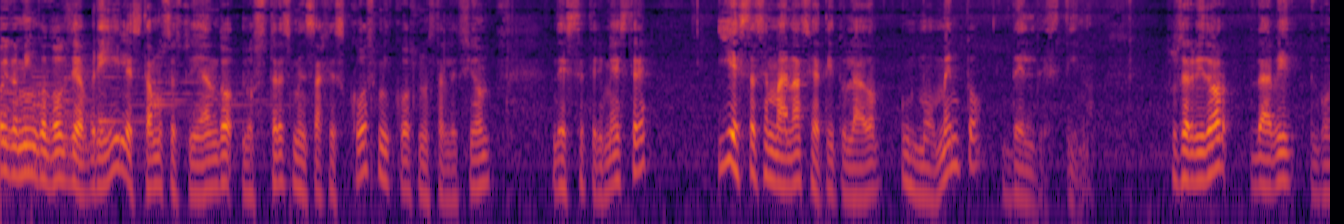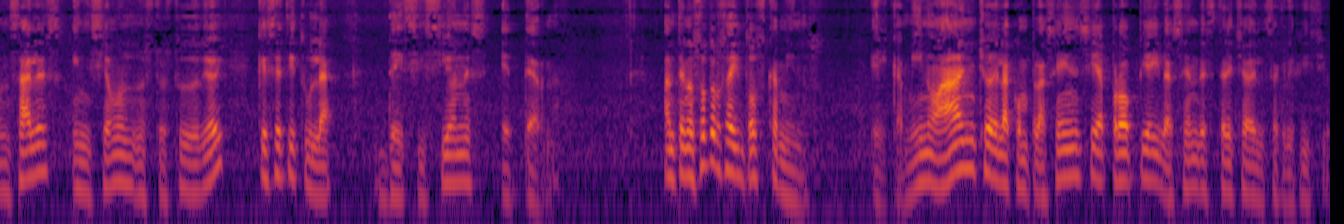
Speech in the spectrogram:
Hoy domingo 2 de abril estamos estudiando los tres mensajes cósmicos, nuestra lección de este trimestre, y esta semana se ha titulado Un momento del destino. Su servidor David González iniciamos nuestro estudio de hoy que se titula Decisiones Eternas. Ante nosotros hay dos caminos, el camino ancho de la complacencia propia y la senda estrecha del sacrificio.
